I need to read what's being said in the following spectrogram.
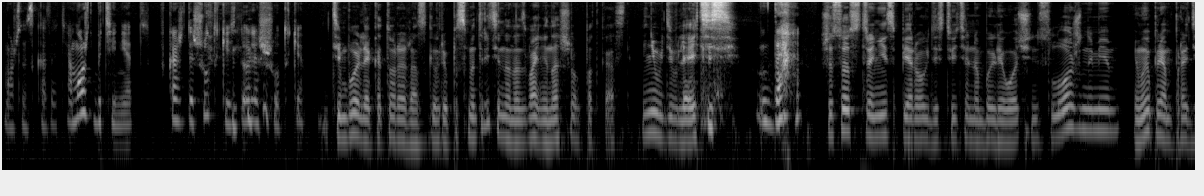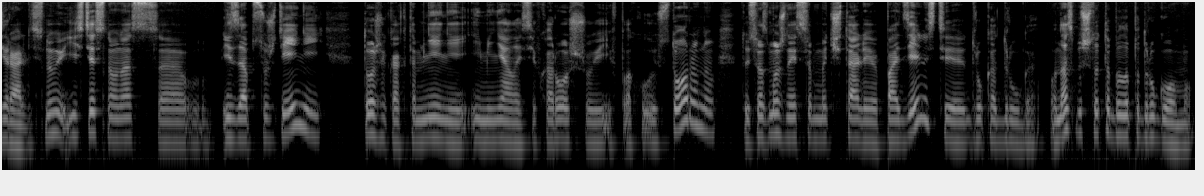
можно сказать. А может быть и нет. В каждой шутке есть доля шутки. Тем более, который раз говорю, посмотрите на название нашего подкаста. И не удивляйтесь. Да. 600 страниц первых действительно были очень сложными, и мы прям продирались. Ну, естественно, у нас э, из-за обсуждений тоже как-то мнение и менялось и в хорошую, и в плохую сторону. То есть, возможно, если бы мы читали по отдельности друг от друга, у нас бы что-то было по-другому.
